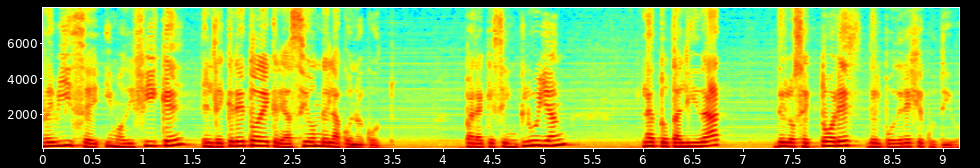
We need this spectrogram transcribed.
revise y modifique el decreto de creación de la CONACOT para que se incluyan la totalidad de los sectores del Poder Ejecutivo.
